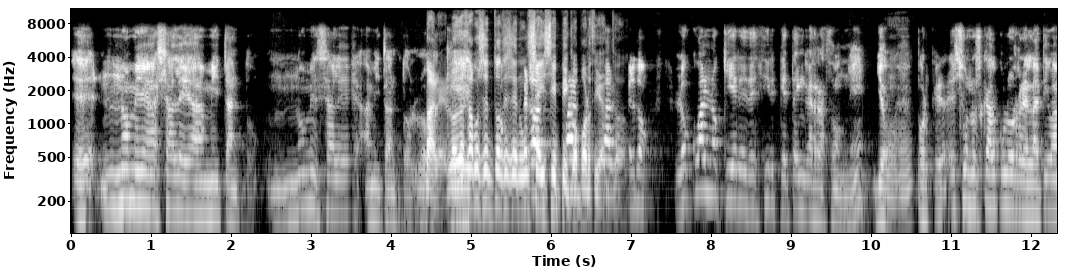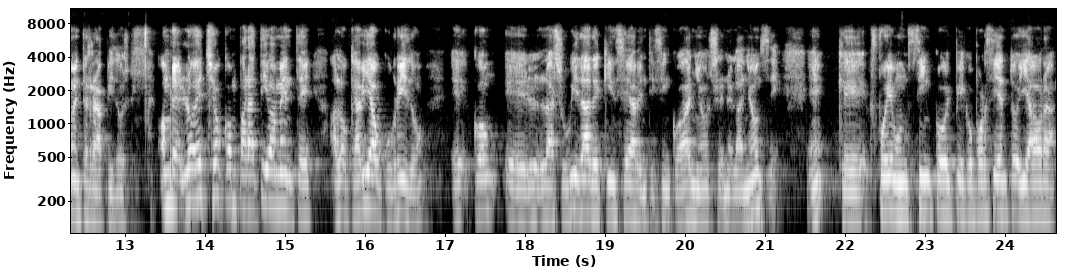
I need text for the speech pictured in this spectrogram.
Eh, no me sale a mí tanto. No me sale a mí tanto. vale, lo dejamos entonces en un 6 y pico por ciento. Perdón, lo cual no quiere decir que tenga razón, ¿eh? Yo, porque es unos cálculos relativamente rápidos. Hombre, lo he hecho comparativamente a lo que había ocurrido eh, con eh, la subida de 15 a 25 años en el año 11, que fue un 5 y pico por ciento y ahora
